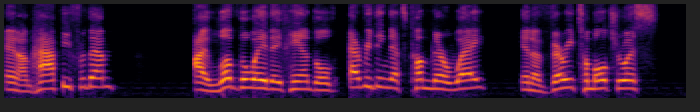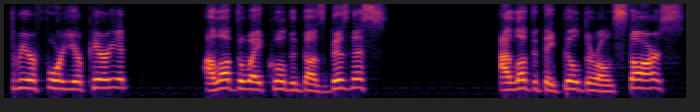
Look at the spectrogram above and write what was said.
And I'm happy for them. I love the way they've handled everything that's come their way in a very tumultuous three or four year period. I love the way Quildan does business. I love that they build their own stars.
